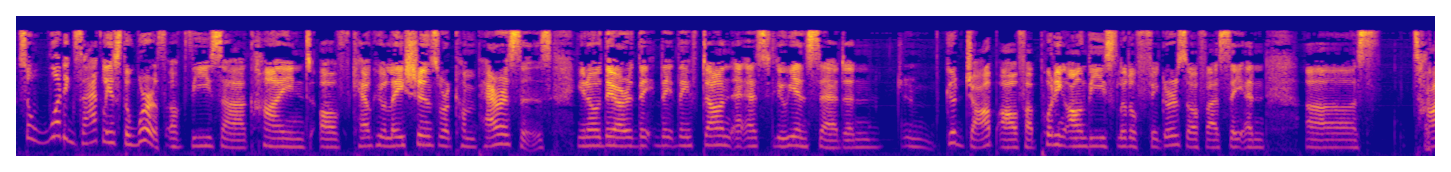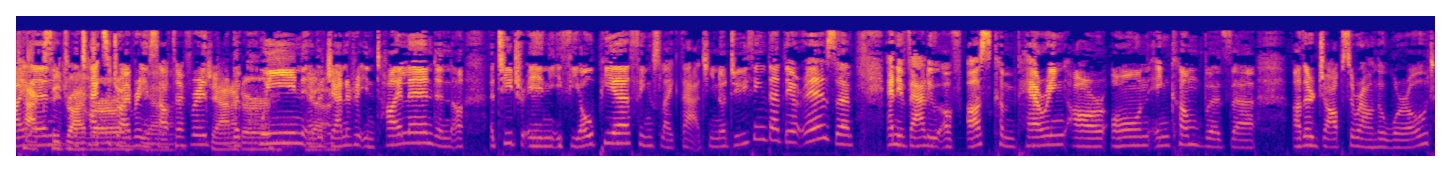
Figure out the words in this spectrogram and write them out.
So, what exactly is the worth of these uh, kind of calculations or comparisons? You know, they are they, they they've done, as Liu Yan said, a good job of uh, putting on these little figures of, uh, say, an uh, Thailand, a taxi driver, taxi driver in yeah, South Africa, janitor, the queen yeah. and the janitor in Thailand, and uh, a teacher in Ethiopia, things like that. You know, do you think that there is uh, any value of us comparing our own income with uh, other jobs around the world?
